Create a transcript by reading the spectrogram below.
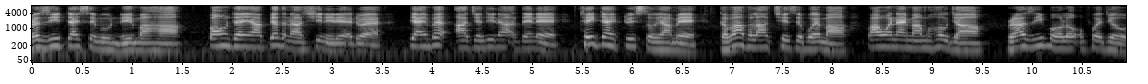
ရာဇီးတိုက်စစ်မှုနေမာဟာပေါင်တန်ရာပြဿနာရှိနေတဲ့အတွက်ပြိုင်ဘက်အာဂျင်တီးနားအသင်းနဲ့ထိတ်တိုက်တွေ့ဆုံရမယ်ကမ္ဘာဖလားခြေစစ်ပွဲမှာပါဝင်နိုင်မှာမဟုတ်ကြောင်းဘရာဇီးဘောလုံးအဖွဲ့ချုပ်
